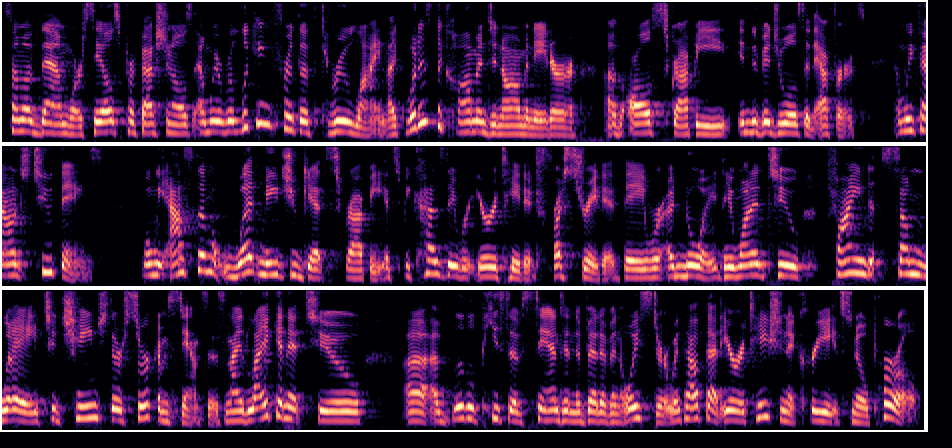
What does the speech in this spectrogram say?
some of them were sales professionals, and we were looking for the through line. Like, what is the common denominator of all scrappy individuals and efforts? And we found two things. When we asked them what made you get scrappy, it's because they were irritated, frustrated, they were annoyed, they wanted to find some way to change their circumstances. And I liken it to uh, a little piece of sand in the bed of an oyster. Without that irritation, it creates no pearl.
